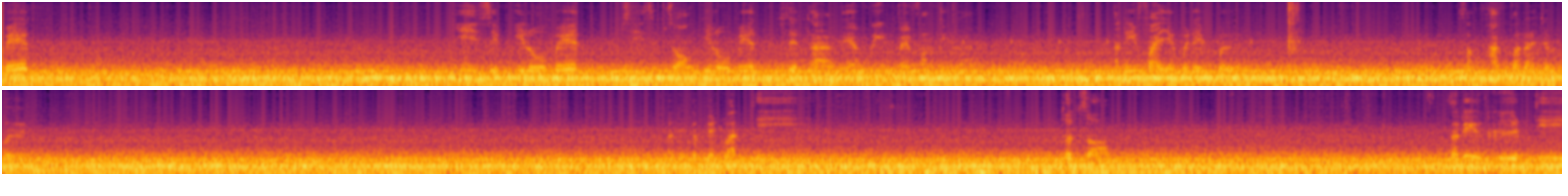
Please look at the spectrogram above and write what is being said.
เมตร 20 กิโลเมตร 42 กิโลเมตร เส้นทางเนี่ยวิ่งไปฝั่งนี้แล้วอันนี้ไฟยังไม่ได้เปิด สักพักก็น่าจะเปิด อันนี้ก็เป็นวันที่ทดสอบ ตอนนี้กลางคืนที่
